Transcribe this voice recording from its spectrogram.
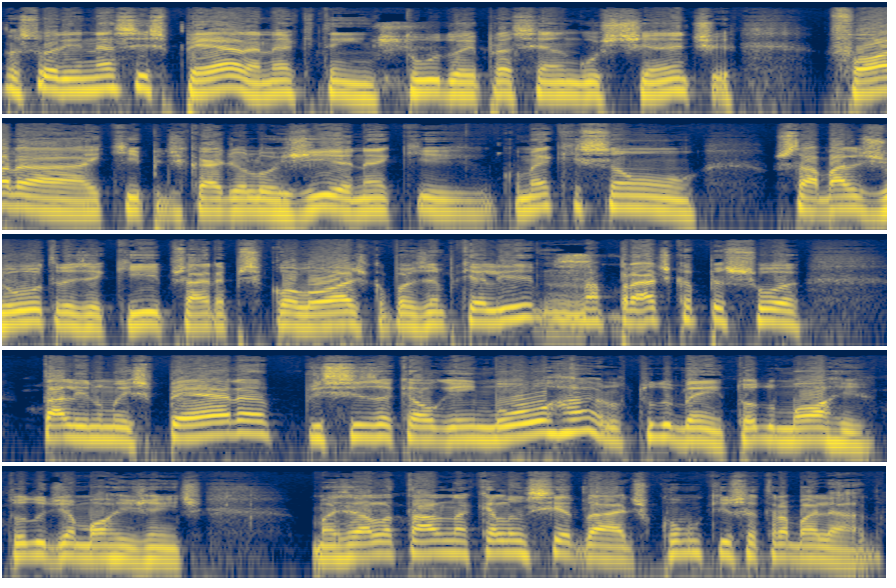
Pastor, e nessa espera, né, que tem tudo aí para ser angustiante, fora a equipe de cardiologia, né, que como é que são os trabalhos de outras equipes, a área psicológica, por exemplo, que ali na prática a pessoa está ali numa espera, precisa que alguém morra, tudo bem, todo morre, todo dia morre gente, mas ela está naquela ansiedade. Como que isso é trabalhado?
